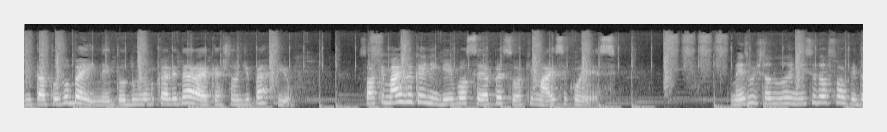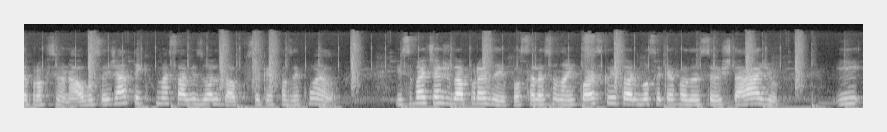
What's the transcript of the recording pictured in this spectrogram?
E tá tudo bem, nem todo mundo quer liderar, é questão de perfil. Só que mais do que ninguém, você é a pessoa que mais se conhece. Mesmo estando no início da sua vida profissional, você já tem que começar a visualizar o que você quer fazer com ela. Isso vai te ajudar, por exemplo, a selecionar em qual escritório você quer fazer o seu estágio e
